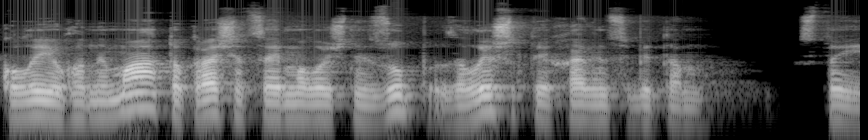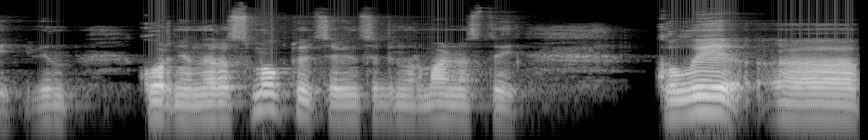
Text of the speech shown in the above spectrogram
коли його нема, то краще цей молочний зуб залишити, хай він собі там стоїть. Він корні не розсмоктуються, він собі нормально стоїть. Коли е,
